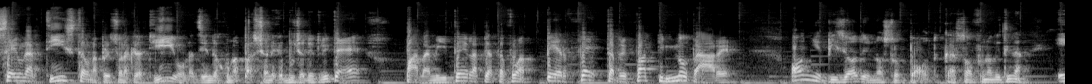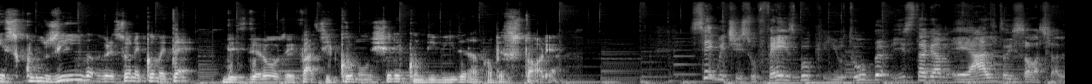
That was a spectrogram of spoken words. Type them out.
Sei un artista, una persona creativa, un'azienda con una passione che brucia dentro di te? Parlami di te, la piattaforma perfetta per farti notare. Ogni episodio del nostro podcast offre una vetrina esclusiva per persone come te, desiderose di farsi conoscere e condividere la propria storia. Seguici su Facebook, YouTube, Instagram e altri social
